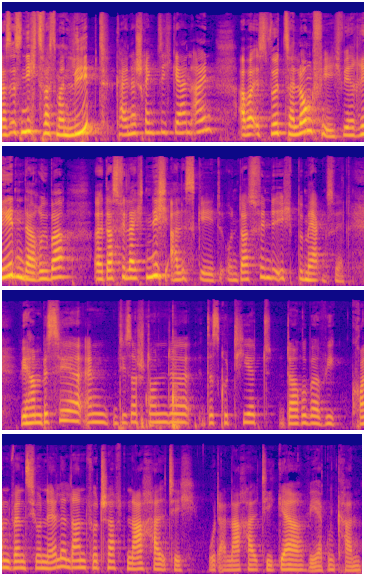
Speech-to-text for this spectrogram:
Das ist nichts, was man liebt. Keiner schränkt sich gern ein. Aber es wird salonfähig. Wir reden darüber, äh, dass vielleicht nicht alles geht. Und das finde ich bemerkenswert. Wir haben bisher in dieser Stunde diskutiert darüber, wie konventionelle Landwirtschaft nachhaltig oder nachhaltiger werden kann.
